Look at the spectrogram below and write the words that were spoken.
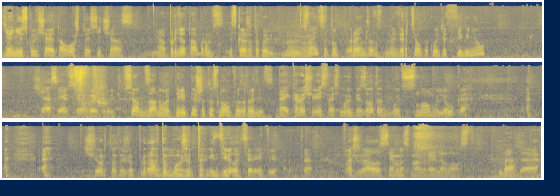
я не исключаю того, что сейчас э, придет Абрамс и скажет такой, «М, знаете, тут Райан Джонсон навертел какую-то фигню, Сейчас я все выкручу. все он заново перепишет и снова возродится. Да, и, короче, весь восьмой эпизод это будет сном Люка. Черт, он уже правда может так сделать, ребята. Пожалуйста. Все мы смотрели Lost. Да. Да.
